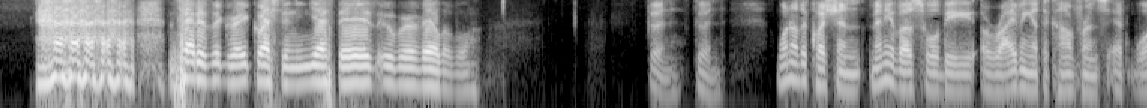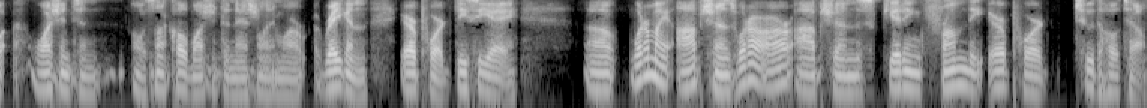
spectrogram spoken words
that is a great question, and yes, there is Uber available. Good, good. One other question. Many of us will be arriving at the conference at Washington, oh, it's not called Washington National anymore, Reagan Airport, DCA. Uh, what are my options? What are our options getting from the airport to the hotel?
